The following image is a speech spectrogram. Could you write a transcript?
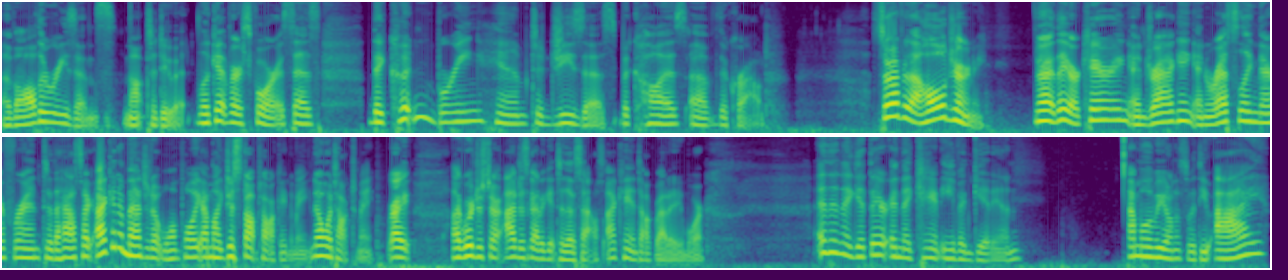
of all the reasons not to do it. Look at verse 4. It says, They couldn't bring him to Jesus because of the crowd. So after that whole journey, right, they are carrying and dragging and wrestling their friend to the house. Like I can imagine at one point, I'm like, just stop talking to me. No one talk to me, right? Like we're just, I just got to get to this house. I can't talk about it anymore. And then they get there and they can't even get in. I'm to be honest with you. I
